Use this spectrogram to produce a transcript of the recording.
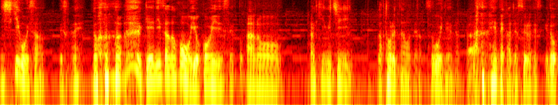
錦鯉さんですかね。芸人さんの本を横目にですね、あの、ランキング1位が取れたので、なんかすごいね、なんか 変な感じがするんですけど、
